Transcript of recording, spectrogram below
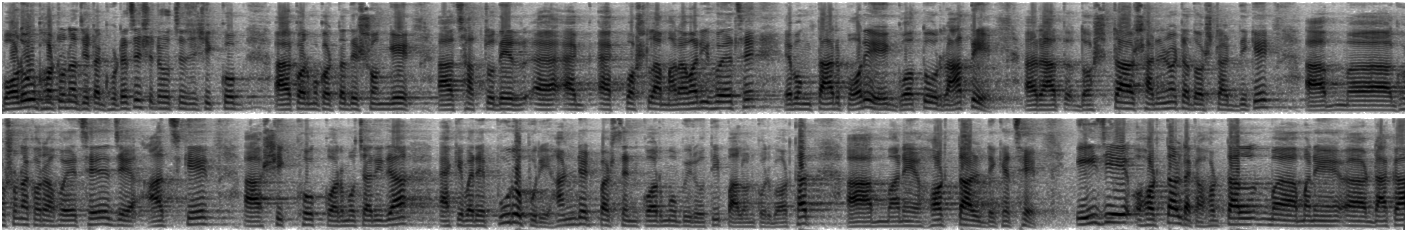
বড় ঘটনা যেটা ঘটেছে সেটা হচ্ছে যে শিক্ষক কর্মকর্তাদের সঙ্গে ছাত্রদের এক এক পশলা মারামারি হয়েছে এবং তারপরে গত রাতে রাত দশটা, সাড়ে নয়টা দশটার দিকে ঘোষণা করা হয়েছে যে আজকে শিক্ষক, কর্মচারীরা একেবারে পুরোপুরি হান্ড্রেড পার্সেন্ট কর্মবিরতি পালন করবে। অর্থাৎ মানে হরতাল ডেকেছে। এই যে হরতাল ডাকা, হরতাল মানে ডাকা,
